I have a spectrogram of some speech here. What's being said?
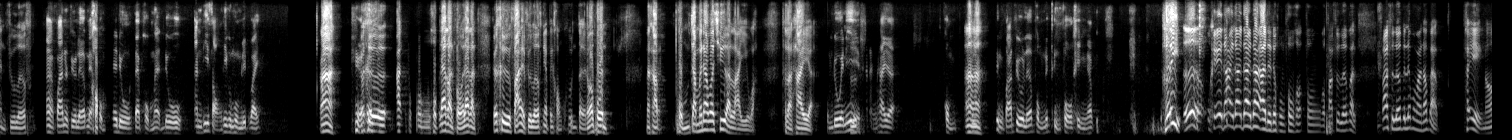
Feel Love อ่า Fast & Feel Love เนี่ยครับผมไม่ได้ดู แต่ผมอะดูอันที่สองที่คุณภูมิ list ไว้ อ่า ก็คืออะผมผมผมแรกก่อนผมแรกก่อน ก็คือ Fast & Feel Love เนี่ยเป็นของคุณเต๋อนวพลนะครับ ผมจำไม่ได้ว่าชื่ออะไรวะภาษาไทยอะ ผมดูไอ้นี่หนังไทยอะผมอ่าถึง Fast & Feel Love ผมนึกถึง 4 Kings ครับ เฮ้ย เออ โอเค ได้ได้ได้ได้อะเดี๋ยวเดี๋ยวผมผมผมผมกับ Fast & Feel Love ก่อน Fast & Feel Love เป็นเรื่องประมาณว่าแบบ พระเอกเนาะ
